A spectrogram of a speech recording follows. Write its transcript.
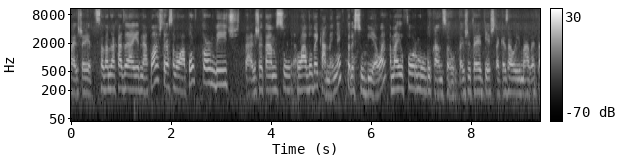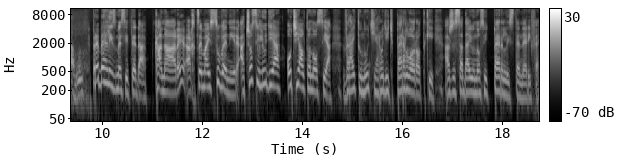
Takže sa tam nachádza jedna pláž, ktorá sa volá Popcorn Beach, takže tam sú lávové kamene, ktoré sú biele a majú formu kukancov, takže to je tiež také zaujímavé tam. Prebehli sme si teda Kanáre a chcem aj suvenír. A čo si ľudia odtiaľ to nosia? Vraj tu nutia rodiť perlorodky a že sa dajú nosiť perly z Tenerife.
